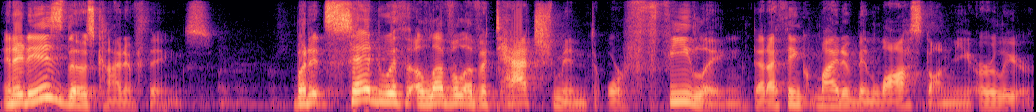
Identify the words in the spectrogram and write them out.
And it is those kind of things. But it's said with a level of attachment or feeling that I think might have been lost on me earlier.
